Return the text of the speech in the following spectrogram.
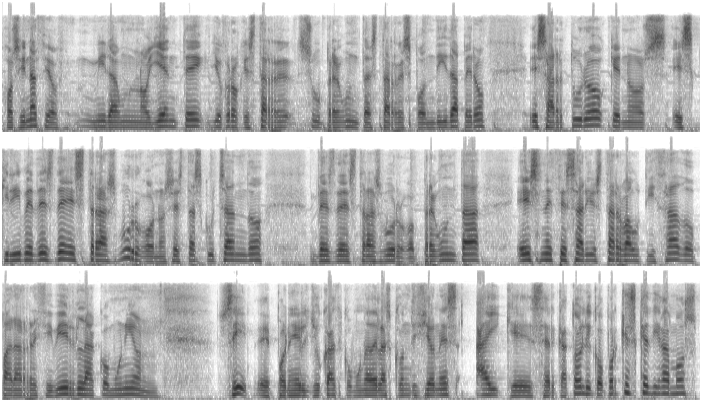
José Ignacio, mira un oyente, yo creo que su pregunta está respondida, pero es Arturo que nos escribe desde Estrasburgo, nos está escuchando desde Estrasburgo. Pregunta, ¿es necesario estar bautizado para recibir la comunión? Sí, eh, pone el Yucat como una de las condiciones, hay que ser católico, porque es que, digamos,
